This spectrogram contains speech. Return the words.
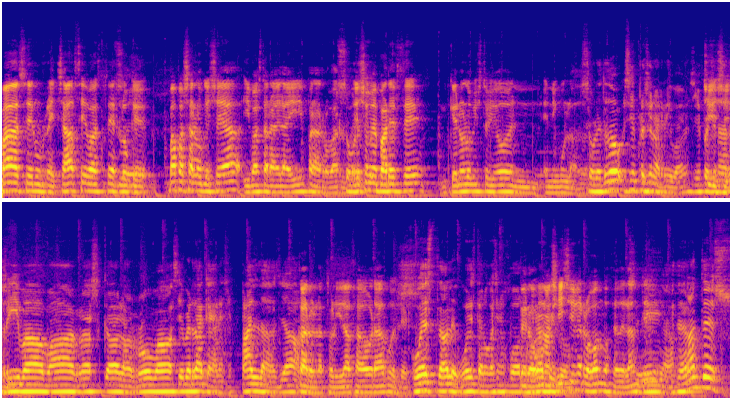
va a ser un rechace, va a hacer lo que. Va a pasar lo que sea y va a estar él ahí para robarlo. Sobre Eso me parece que no lo he visto yo en, en ningún lado. Sobre todo si es presión arriba, ¿eh? Si es Sí, presión sí, sí. arriba, va, rasca, la roba. Si es verdad que a las espaldas ya Claro, en la actualidad ahora, pues. le cuesta, le cuesta, no casi jugador Pero aún así sigue robando hacia adelante. Sí, hacia adelante es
